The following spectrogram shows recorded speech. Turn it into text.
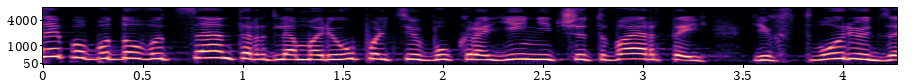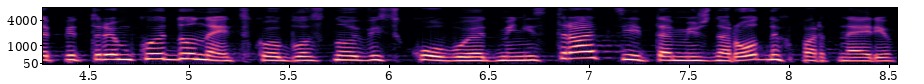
Цей побудовий центр для маріупольців в Україні четвертий. Їх створюють за підтримкою Донецької обласної військової адміністрації та міжнародних партнерів.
